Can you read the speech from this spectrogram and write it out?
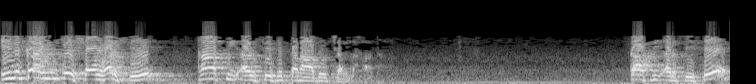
ان کا ان کے شوہر سے کافی عرصے سے تنازع چل رہا تھا۔ کافی عرصے سے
